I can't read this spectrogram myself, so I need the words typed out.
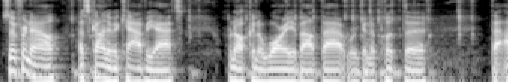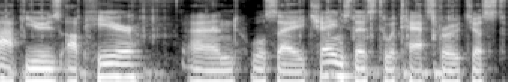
So for now, that's kind of a caveat. We're not going to worry about that. We're going to put the, the app use up here and we'll say change this to a test route just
